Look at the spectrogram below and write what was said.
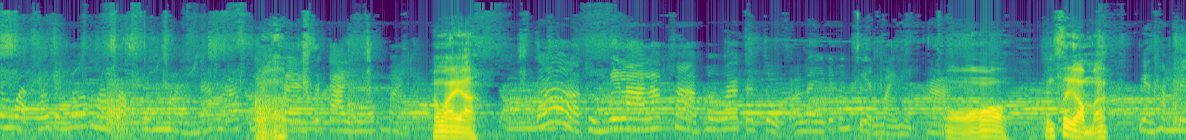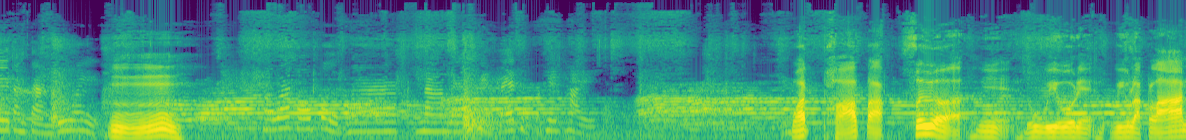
จังหวัดเขาจะเริ่มมาปรับปรุงใหม่นะคะเปลี่ยนแปลงสกายวอล์กใหม่ทำไมอะ อ๋อ มันเสื่อมอะ เปลี่ยนทำเลต่างๆด้วย อืม เพราะว่าเขาเปิดมานานแล้วแห่งแรกของประเทศไทย วัดผาตักเสื้อ นี่ ดูวิวเนี่ยวิวหลักล้าน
